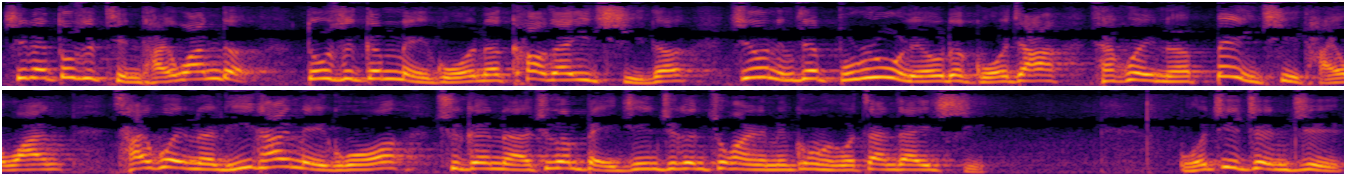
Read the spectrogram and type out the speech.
现在都是挺台湾的，都是跟美国呢靠在一起的，只有你们这不入流的国家才会呢背弃台湾，才会呢离开美国去跟呢去跟北京去跟中华人民共和国站在一起。国际政治，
